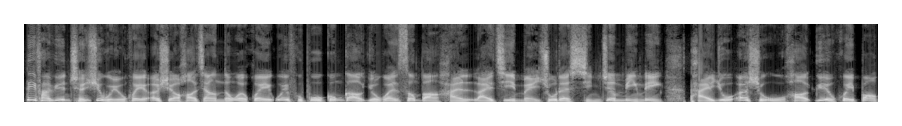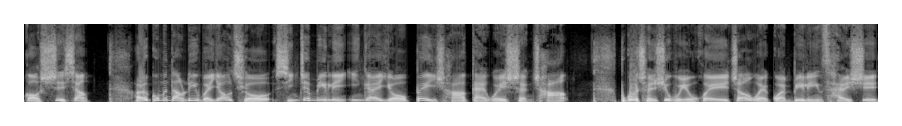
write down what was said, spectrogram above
立法院程序委员会二十二号将农委会卫福部公告有关松绑含来记美猪的行政命令排入二十五号院会报告事项，而国民党立委要求行政命令应该由备查改为审查。不过，程序委员会招委管碧林才是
